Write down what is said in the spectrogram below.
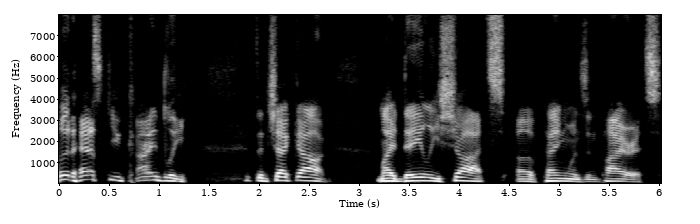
would ask you kindly to check out my daily shots of Penguins and Pirates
